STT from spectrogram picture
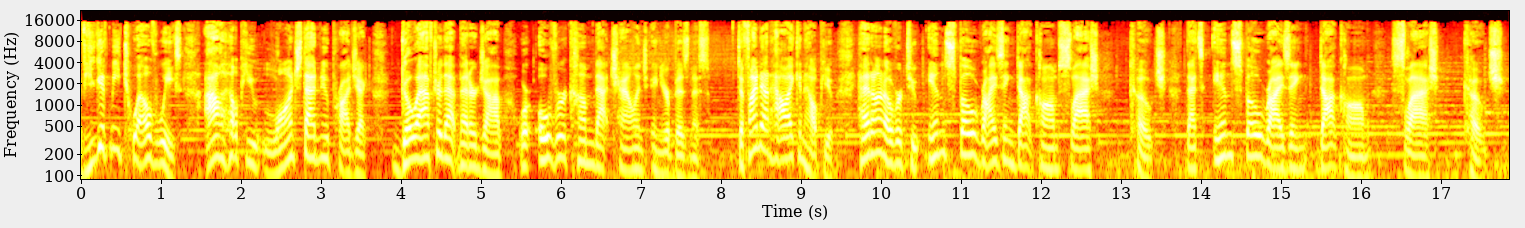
If you give me 12 weeks, I'll help you launch that new project, go after that better job, or overcome that challenge in your business. To find out how I can help you, head on over to insporising.com slash coach. That's insporising.com slash coach.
